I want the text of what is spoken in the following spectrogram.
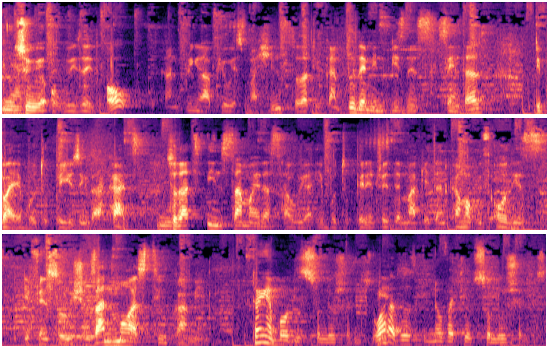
Yeah. So we we said, oh, we can bring our POS machines so that you can put them in business centers. People are able to pay using their cards. Mm. So that's in some way, that's how we are able to penetrate the market and come up with all these different solutions. And more are still coming. talking about these solutions what are those innovative solutions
